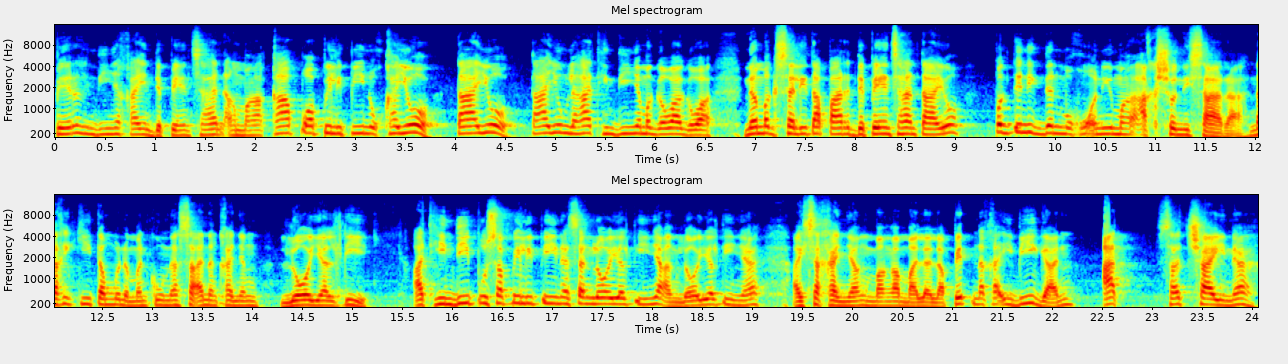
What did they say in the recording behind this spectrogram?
Pero hindi niya kayang depensahan ang mga kapwa Pilipino, kayo, tayo, tayong lahat, hindi niya magawa-gawa na magsalita para depensahan tayo. Pag tinignan mo kung ano yung mga aksyon ni Sarah, nakikita mo naman kung nasaan ang kanyang loyalty. At hindi po sa Pilipinas ang loyalty niya. Ang loyalty niya ay sa kanyang mga malalapit na kaibigan at sa China.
